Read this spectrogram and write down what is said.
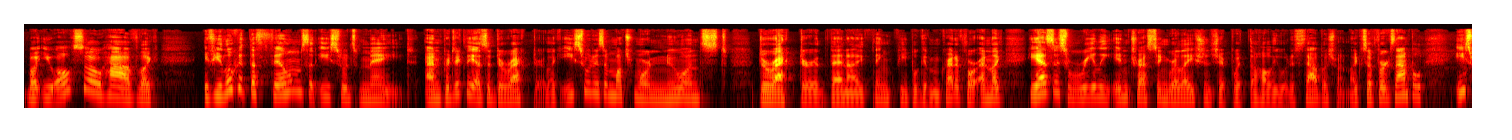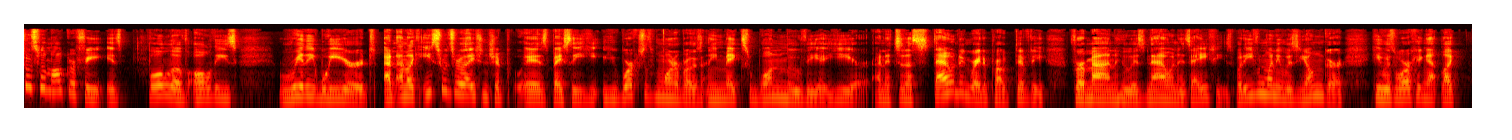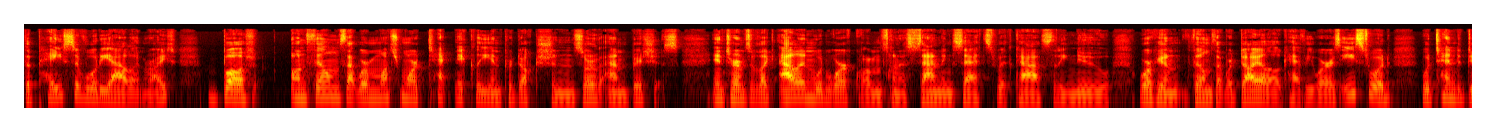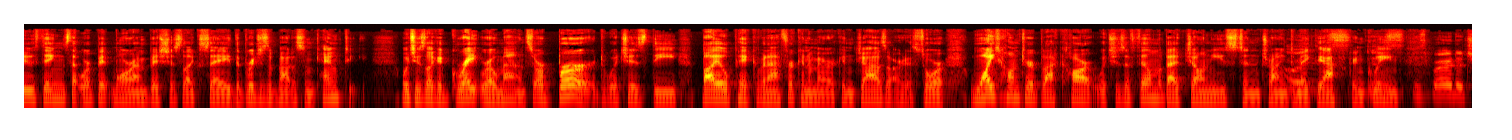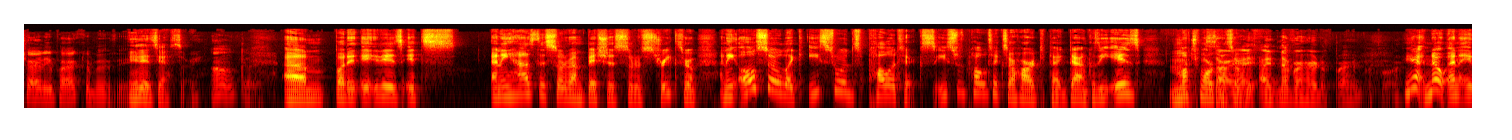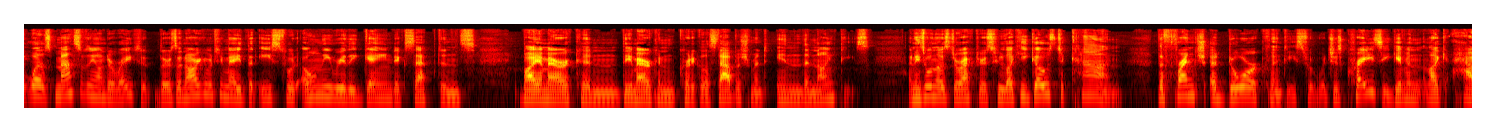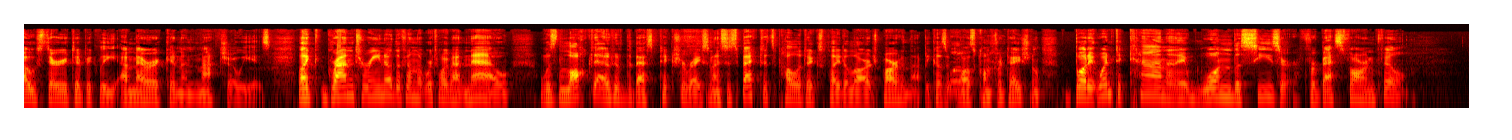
But you also have like if you look at the films that Eastwood's made, and particularly as a director, like Eastwood is a much more nuanced director than I think people give him credit for. And like he has this really interesting relationship with the Hollywood establishment. Like so for example, Eastwood's filmography is full of all these really weird and, and like Eastwood's relationship is basically he, he works with Warner Brothers and he makes one movie a year and it's an astounding rate of productivity for a man who is now in his 80s but even when he was younger he was working at like the pace of Woody Allen right but on films that were much more technically in production sort of ambitious in terms of like Allen would work on kind of standing sets with casts that he knew working on films that were dialogue heavy whereas Eastwood would tend to do things that were a bit more ambitious like say The Bridges of Madison County which is like a great romance or Bird which is the biopic of an African American jazz artist or White Hunter Black Heart which is a film about John Huston trying to make the African Queen Is, is Bird a Charlie Parker movie? it is yes sorry Oh, okay. um, but it, it is it's and he has this sort of ambitious sort of streak through him. And he also like Eastwood's politics. Eastwood's politics are hard to peg down because he is much more Sorry. I, I'd never heard of Bird before. Yeah, no, and it was massively underrated. There's an argument to be made that Eastwood only really gained acceptance by American the American critical establishment in the 90s. And he's one of those directors who like he goes to Cannes. The French adore Clint Eastwood, which is crazy given like how stereotypically American and macho he is. Like Gran Torino, the film that we're talking about now, was locked out of the best picture race, and I suspect its politics played a large part in that because it was confrontational. But it went to Cannes and it won the César for best foreign film.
